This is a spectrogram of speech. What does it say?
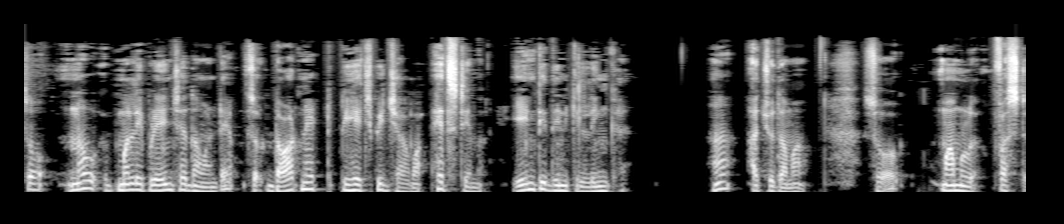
so no మళ్ళీ ఇప్పుడు ఏం చేద్దామంటే so dot net PHP Java HTML ఏంటి దీనికి లింక్? అది చూద్దామా? సో మామూలుగా ఫస్ట్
